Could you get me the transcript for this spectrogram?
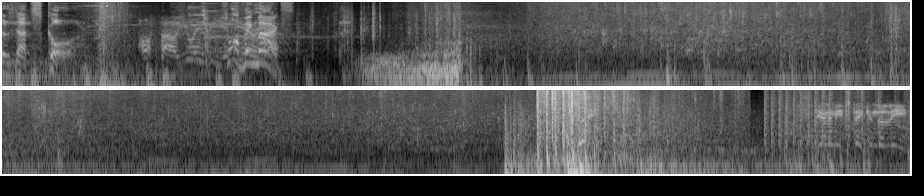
Settle that score. Hostile UAV. Swapping area. mags! The enemy's taking the lead.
